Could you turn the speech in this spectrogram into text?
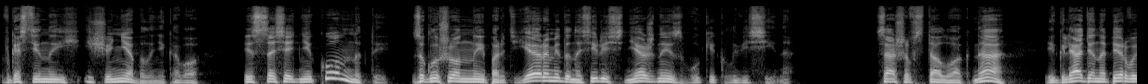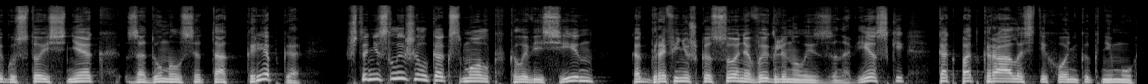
В гостиной еще не было никого. Из соседней комнаты, заглушенные портьерами, доносились нежные звуки клавесина. Саша встал у окна и, глядя на первый густой снег, задумался так крепко, что не слышал, как смолк клавесин, как графинюшка Соня выглянула из занавески, как подкралась тихонько к нему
